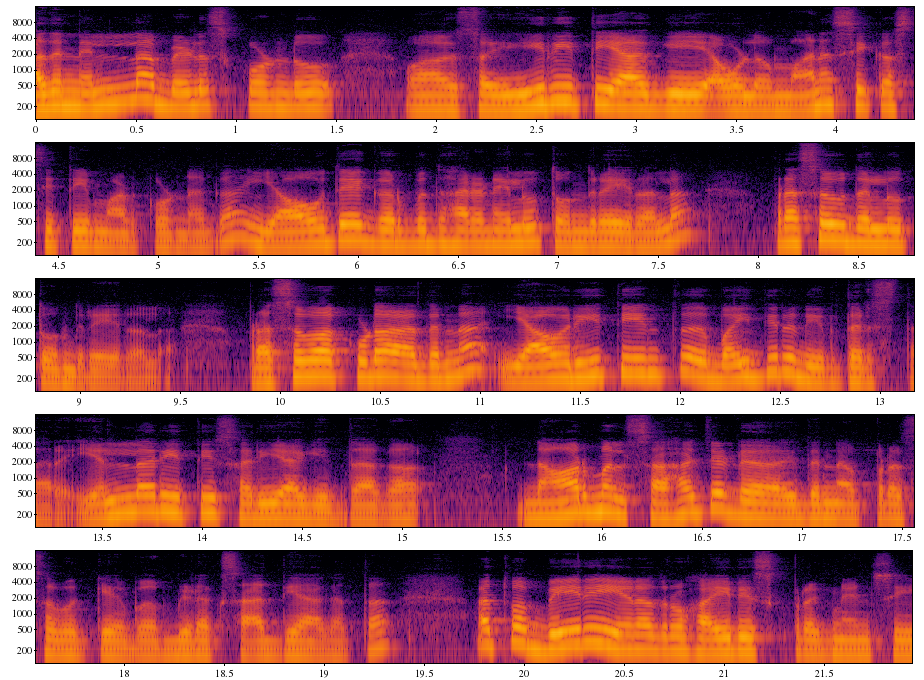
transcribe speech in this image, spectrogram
ಅದನ್ನೆಲ್ಲ ಬೆಳೆಸ್ಕೊಂಡು ಸ, ಈ ರೀತಿಯಾಗಿ ಅವಳ ಮಾನಸಿಕ ಸ್ಥಿತಿ ಮಾಡಿಕೊಂಡಾಗ ಯಾವುದೇ ಗರ್ಭಧಾರಣೆಯಲ್ಲೂ ತೊಂದರೆ ಇರಲ್ಲ. ಪ್ರಸವದಲ್ಲೂ ತೊಂದರೆ ಇರಲ್ಲ. ಪ್ರಸವ ಕೂಡ ಅದನ್ನು ಯಾವ ರೀತಿ ಅಂತ ವೈದ್ಯರು ನಿರ್ಧರಿಸ್ತಾರೆ. ಎಲ್ಲ ರೀತಿ ಸರಿಯಾಗಿದ್ದಾಗ ನಾರ್ಮಲ್ ಸಹಜ ಡ ಇದನ್ನು ಪ್ರಸವಕ್ಕೆ ಬಿಡೋಕ್ಕೆ ಸಾಧ್ಯ ಆಗತ್ತಾ? ಅಥವಾ ಬೇರೆ ಏನಾದರೂ ಹೈ ರಿಸ್ಕ್ ಪ್ರೆಗ್ನೆನ್ಸಿ,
